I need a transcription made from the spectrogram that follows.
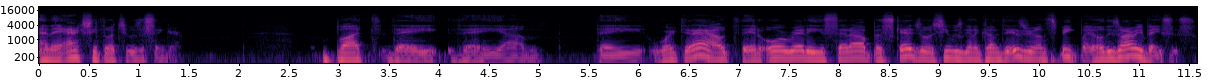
and they actually thought she was a singer. But they they um, they worked it out. They had already set up a schedule. She was going to come to Israel and speak by all these army bases.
